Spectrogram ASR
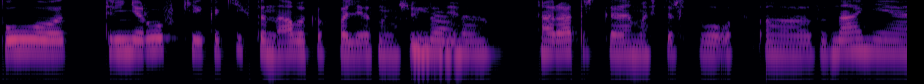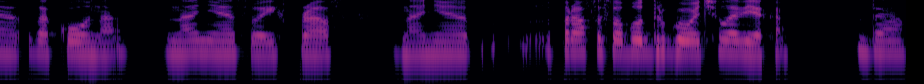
по тренировке каких-то навыков полезных в жизни. Да, да. ораторское мастерство, э, знание закона, знание своих прав, знание прав и свобод другого человека. Да,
